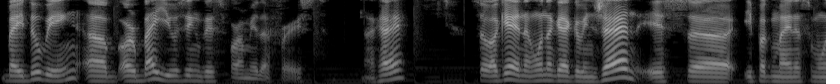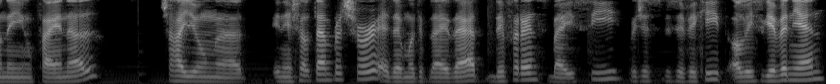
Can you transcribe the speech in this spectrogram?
by doing uh, or by using this formula first. Okay? So again, ang unang gagawin dyan is uh, ipag-minus muna yung final tsaka yung uh, initial temperature and then multiply that difference by C which is specific heat always given yan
